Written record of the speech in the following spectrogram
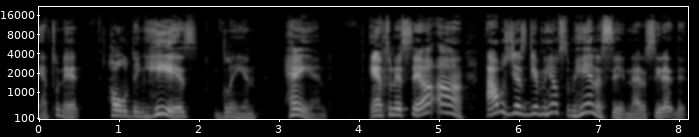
Antoinette, holding his, Glenn, hand. Antoinette said, uh uh I was just giving him some Hennessy. Now, to see that, that,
